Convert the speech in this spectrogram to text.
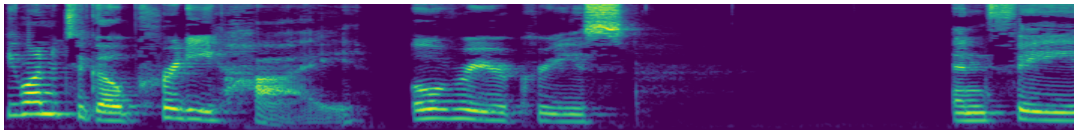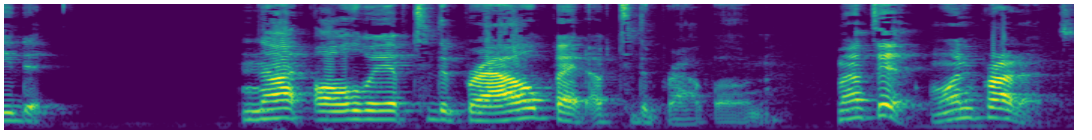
You want it to go pretty high over your crease and fade not all the way up to the brow, but up to the brow bone. That's it, one product.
